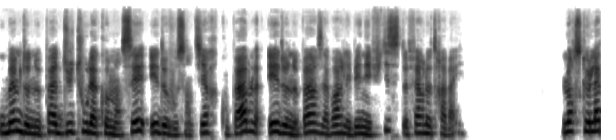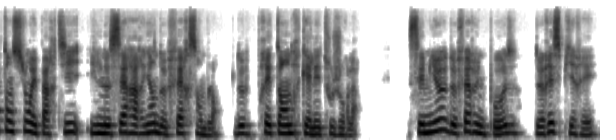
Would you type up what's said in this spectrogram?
ou même de ne pas du tout la commencer et de vous sentir coupable et de ne pas avoir les bénéfices de faire le travail. Lorsque l'attention est partie, il ne sert à rien de faire semblant, de prétendre qu'elle est toujours là. C'est mieux de faire une pause, de respirer,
